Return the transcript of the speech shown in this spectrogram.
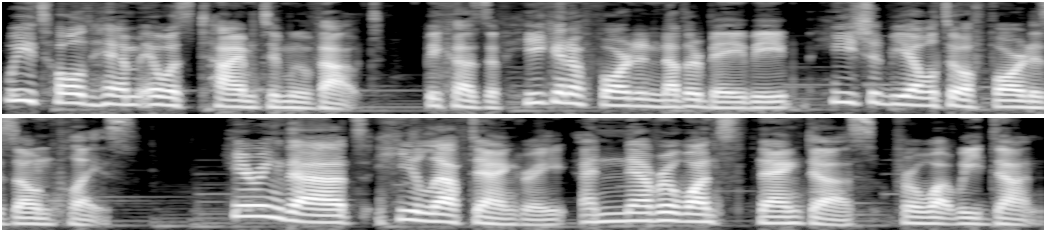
we told him it was time to move out because if he can afford another baby, he should be able to afford his own place. Hearing that, he left angry and never once thanked us for what we'd done.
